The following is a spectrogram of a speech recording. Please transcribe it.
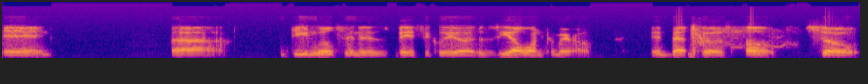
and uh, Dean Wilson is basically a ZL1 Camaro. And Betts goes, oh, so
